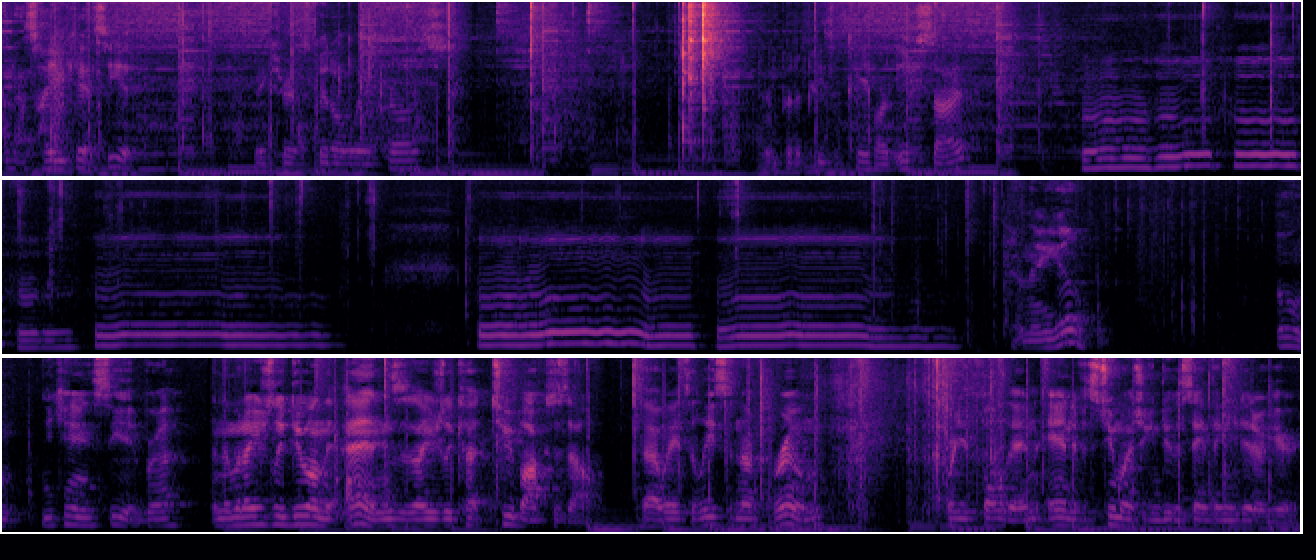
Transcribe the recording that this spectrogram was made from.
And that's how you can't see it. Make sure it's good all the way across. And put a piece of tape on each side. And there you go. Boom. You can't even see it, bruh. And then what I usually do on the ends is I usually cut two boxes out. That way it's at least enough room where you fold in, and if it's too much, you can do the same thing you did over here.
